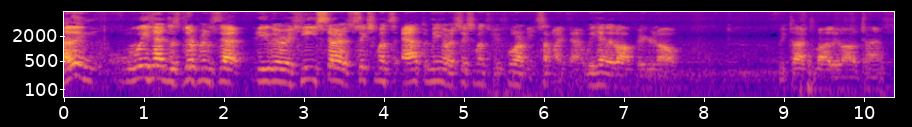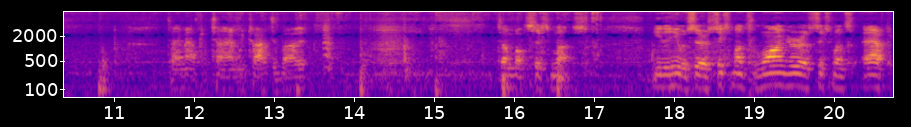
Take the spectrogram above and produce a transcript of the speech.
I think we had this difference that either he started six months after me or six months before me, something like that. We had it all figured out. We talked about it all the time. Time after time, we talked about it. Something about six months. Either he was there six months longer or six months after.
